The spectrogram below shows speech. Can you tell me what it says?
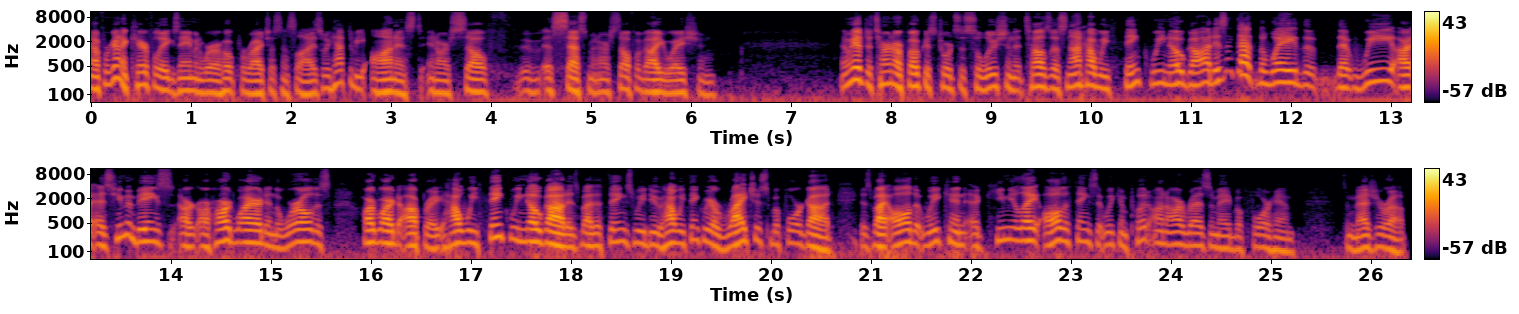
Now, if we're going to carefully examine where our hope for righteousness lies, we have to be honest in our self assessment, our self evaluation. And we have to turn our focus towards a solution that tells us not how we think we know God. Isn't that the way the, that we are, as human beings, are, are hardwired and the world is hardwired to operate? How we think we know God is by the things we do. How we think we are righteous before God is by all that we can accumulate, all the things that we can put on our resume before Him to measure up.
